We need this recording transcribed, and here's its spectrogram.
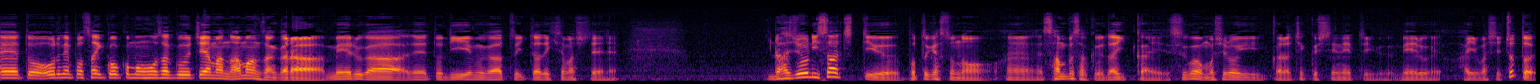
えーと、オールネポ最高顧問豊作チェアマンのアマンさんからメールが、えーと DM がツイッターで来てましてラジオリサーチっていうポッドキャストの、えー、3部作第1回、すごい面白いからチェックしてねというメールが入りまして、ちょっと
